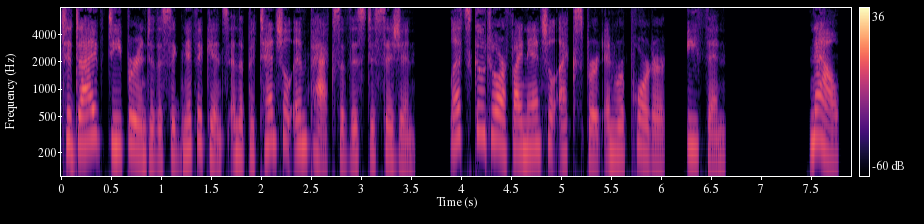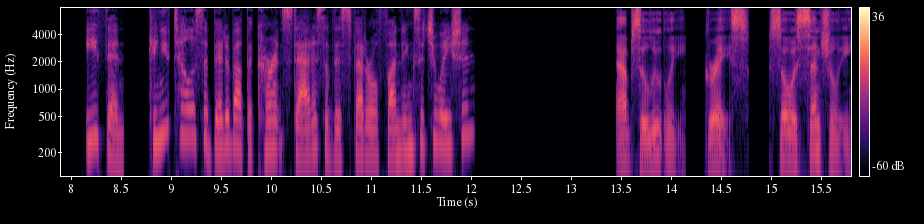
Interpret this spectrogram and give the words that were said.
To dive deeper into the significance and the potential impacts of this decision, let's go to our financial expert and reporter, Ethan. Now, Ethan, can you tell us a bit about the current status of this federal funding situation? Absolutely, Grace. So essentially,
